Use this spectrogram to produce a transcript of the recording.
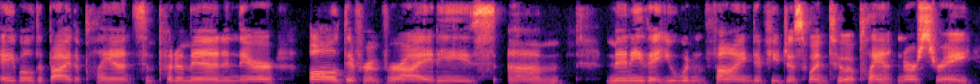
able to buy the plants and put them in, and they're all different varieties. Um, many that you wouldn't find if you just went to a plant nursery.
